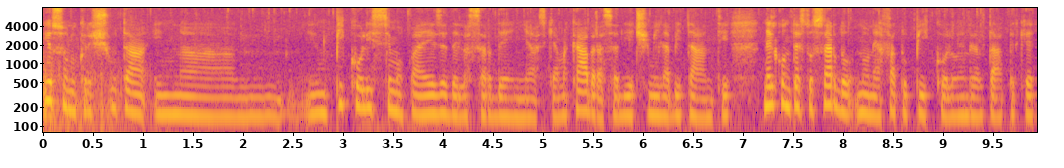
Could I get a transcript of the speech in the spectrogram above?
Io sono cresciuta in, una, mm, in un piccolissimo paese della Sardegna, si chiama Cabras, ha 10.000 abitanti. Nel contesto sardo non è affatto piccolo in realtà, perché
